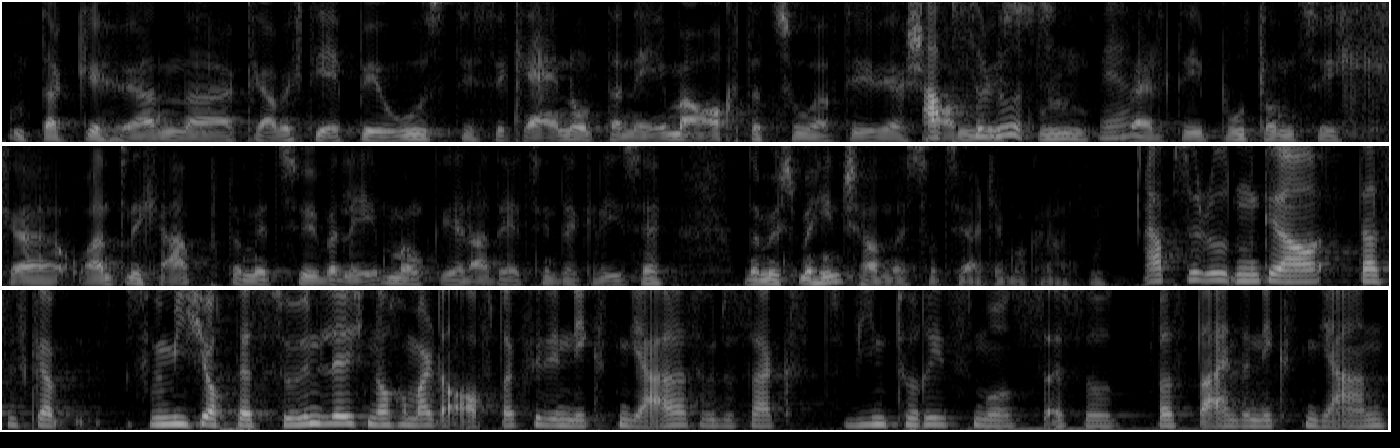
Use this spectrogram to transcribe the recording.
Und da gehören, äh, glaube ich, die EPUs, diese kleinen Unternehmer auch dazu, auf die wir schauen Absolut, müssen, ja. weil die butteln sich äh, ordentlich ab, damit sie überleben und gerade jetzt in der Krise. Und da müssen wir hinschauen als Sozialdemokraten. Absolut und genau, das ist, glaube ich, für mich auch persönlich noch einmal der Auftrag für die nächsten Jahre, also wie du sagst, Wien Tourismus, also was da in den nächsten Jahren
